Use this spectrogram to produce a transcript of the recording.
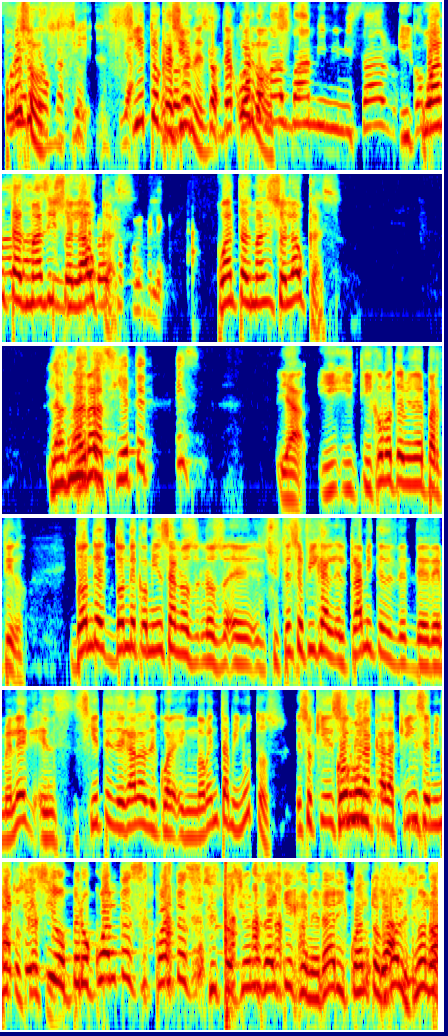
Por eso, siete ocasiones, de acuerdo. ¿Cuántas más va a minimizar? ¿Y cuántas más, hizo el Aucas? ¿Cuántas más hizo el Aucas? Las mismas siete. Ya, ¿Y, y, cómo terminó el partido? ¿Dónde, dónde comienzan los, los eh, si usted se fija, el, trámite de, de, en siete llegadas de, en 90 minutos? Eso quiere decir una cada 15 minutos Patricio, casi. pero ¿cuántas, cuántas situaciones hay que generar y cuántos goles? No, no.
